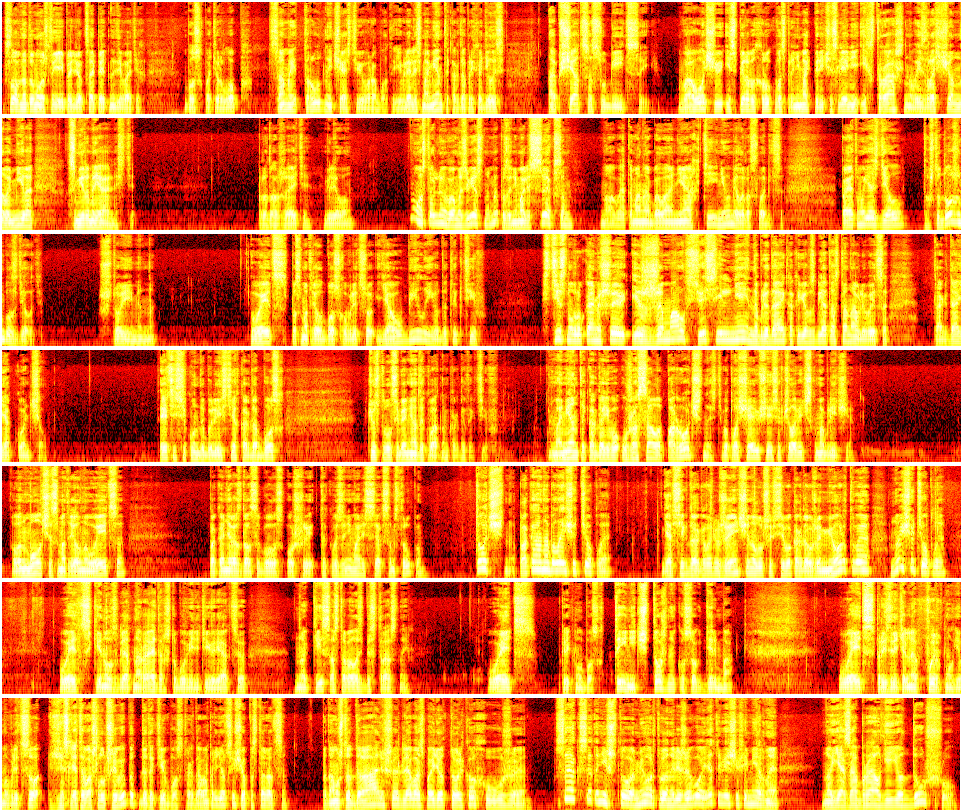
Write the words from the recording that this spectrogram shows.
словно думала, что ей придется опять надевать их. Босх потер лоб. Самой трудной частью его работы являлись моменты, когда приходилось общаться с убийцей, воочию из первых рук воспринимать перечисление их страшного, извращенного мира с миром реальности. «Продолжайте», — велел он. «Ну, остальное вам известно. Мы позанимались сексом, но в этом она была не ахти, не умела расслабиться. Поэтому я сделал то, что должен был сделать». «Что именно?» Уэйтс посмотрел Босху в лицо. «Я убил ее, детектив». Стиснул руками шею и сжимал все сильнее, наблюдая, как ее взгляд останавливается. Тогда я кончил. Эти секунды были из тех, когда Босх чувствовал себя неадекватным как детектив. Моменты, когда его ужасала порочность, воплощающаяся в человеческом обличье. Он молча смотрел на Уэйтса, пока не раздался голос Оши. «Так вы занимались сексом с трупом?» «Точно, пока она была еще теплая». «Я всегда говорю, женщина лучше всего, когда уже мертвая, но еще теплая». Уэйтс кинул взгляд на Райдер, чтобы увидеть ее реакцию, но Кис оставалась бесстрастной. «Уэйтс!» — крикнул босс. «Ты ничтожный кусок дерьма!» Уэйтс презрительно фыркнул ему в лицо. «Если это ваш лучший выпад, детектив-босс, тогда вам придется еще постараться. Потому что дальше для вас пойдет только хуже. Секс — это ничто, мертвый он или живой — это вещь эфемерная. Но я забрал ее душу,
